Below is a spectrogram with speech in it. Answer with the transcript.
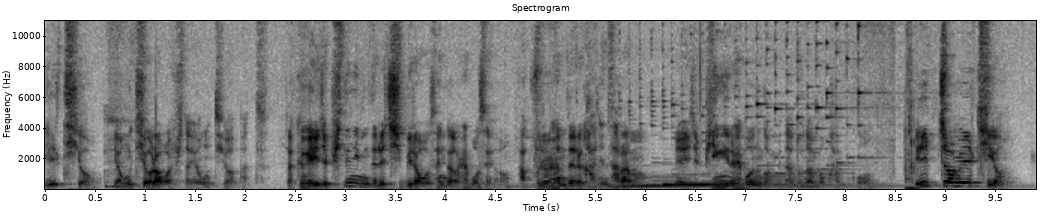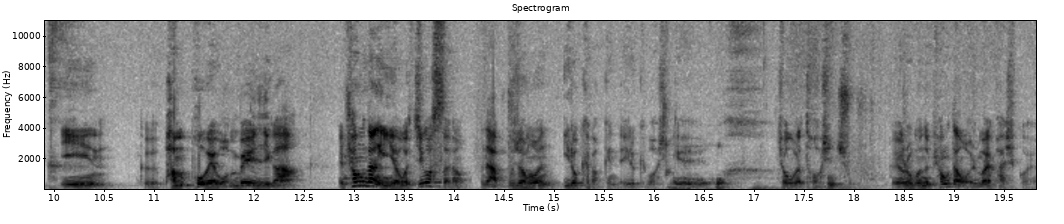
1티어, 0티어라고 합시다. 0티어 아파트. 자, 그게 이제 피디님들의 집이라고 생각을 해보세요. 압구정 현대를 가진 사람의 이제 빙의를 해보는 겁니다. 눈 한번 감고. 1.1티어인 그 반포의 원베일리가 평당 2억을 찍었어요. 근데 압구정은 이렇게 바뀐대. 이렇게 멋있게. 오. 저거보다 더 신축. 여러분은 평당 얼마에 파실 거예요?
